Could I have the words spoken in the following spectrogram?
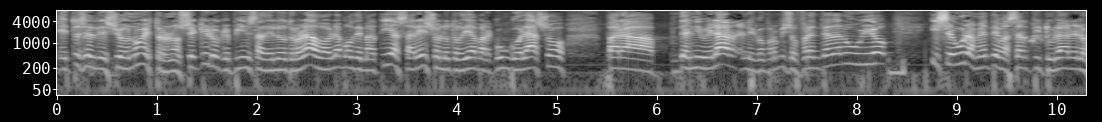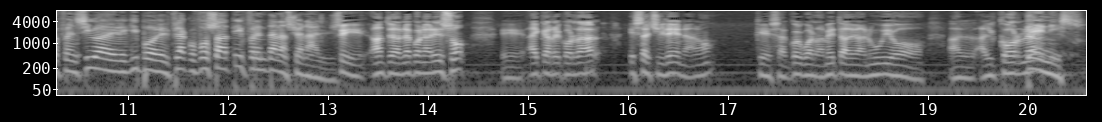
Esto es el deseo nuestro, no sé qué es lo que piensa del otro lado. Hablamos de Matías Arezo, el otro día marcó un golazo para desnivelar en el compromiso frente a Danubio y seguramente va a ser titular en la ofensiva del equipo del Flaco Fossati frente a Nacional. Sí, antes de hablar con Arezo, eh, hay que recordar esa chilena, ¿no? Que sacó el guardameta de Danubio al, al córner. Tenis.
